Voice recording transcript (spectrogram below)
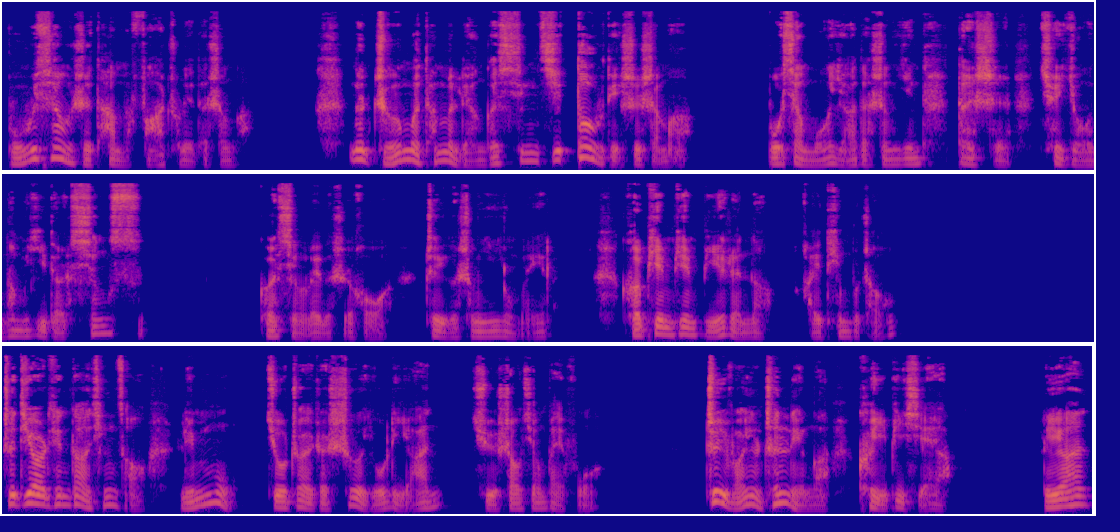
不像是他们发出来的声啊。那折磨他们两个心机到底是什么？不像磨牙的声音，但是却有那么一点相似。可醒来的时候啊，这个声音又没了。可偏偏别人呢还听不着。这第二天大清早，林木就拽着舍友李安去烧香拜佛。这玩意儿真灵啊，可以辟邪呀！李安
